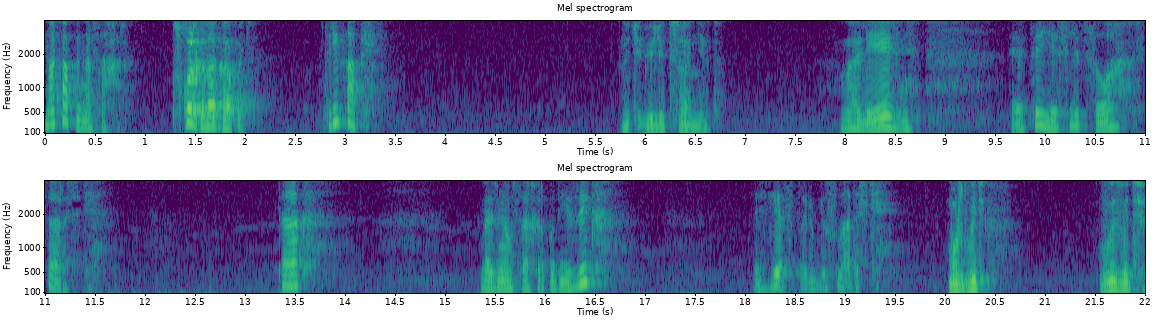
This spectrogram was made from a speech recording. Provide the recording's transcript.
накапай на сахар. Сколько накапать? Три капли. На тебе лица нет. Болезнь. Это и есть лицо старости. Так, возьмем сахар под язык. С детства люблю сладости. Может быть, вызвать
